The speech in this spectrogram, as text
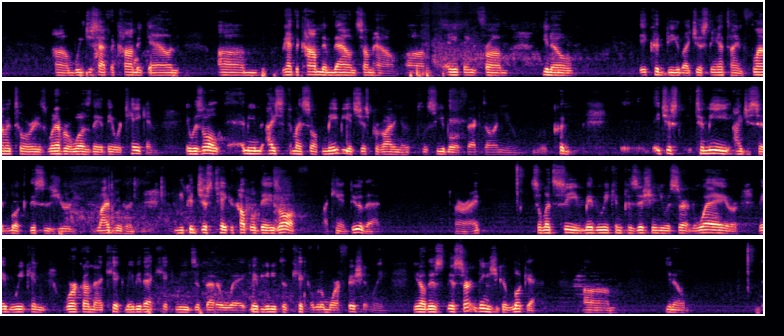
Um, we just had to calm it down. Um, we had to calm them down somehow. Um, anything from, you know, it could be like just anti-inflammatories, whatever it was they, they were taking. It was all. I mean, I said to myself, maybe it's just providing a placebo effect on you. It could it just to me? I just said, look, this is your livelihood. You could just take a couple of days off. I can't do that. All right. So let's see. Maybe we can position you a certain way, or maybe we can work on that kick. Maybe that kick needs a better way. Maybe you need to kick a little more efficiently. You know, there's there's certain things you can look at. Um, you know,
